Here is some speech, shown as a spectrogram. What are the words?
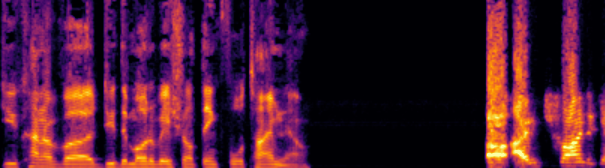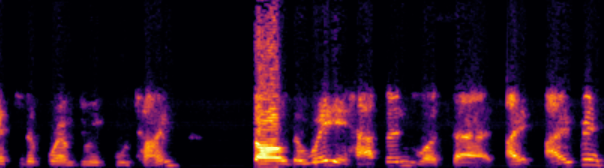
do you kind of uh, do the motivational thing full time now? Uh, I'm trying to get to the point I'm doing full time. So the way it happened was that I I've been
